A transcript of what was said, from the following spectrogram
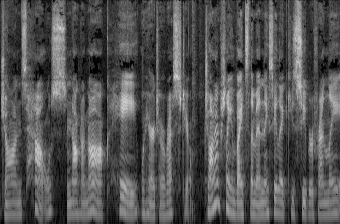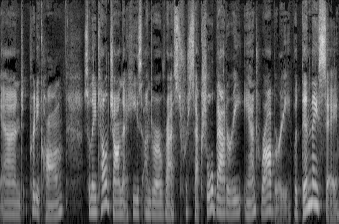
John's house, knock, knock, knock, hey, we're here to arrest you. John actually invites them in. They say like he's super friendly and pretty calm. So they tell John that he's under arrest for sexual battery and robbery. But then they say,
